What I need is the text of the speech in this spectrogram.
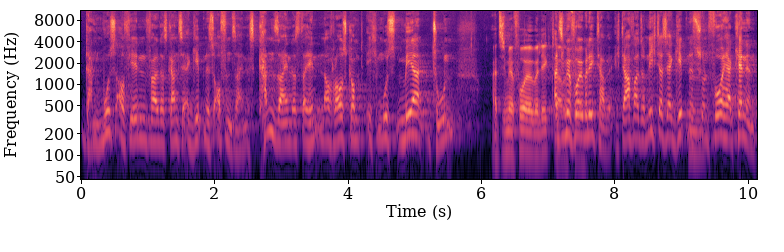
dann muss auf jeden Fall das ganze Ergebnis offen sein. Es kann sein, dass da hinten auch rauskommt, ich muss mehr tun. Als ich mir vorher überlegt habe. Als ich mir vorher überlegt habe. Ich darf also nicht das Ergebnis mhm. schon vorher kennen,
